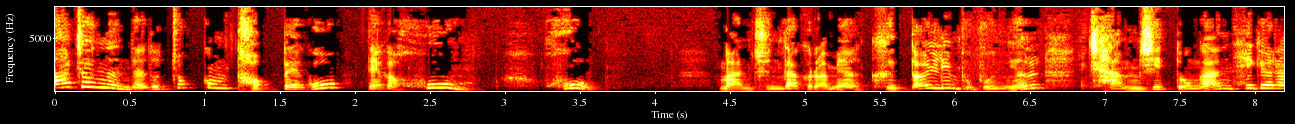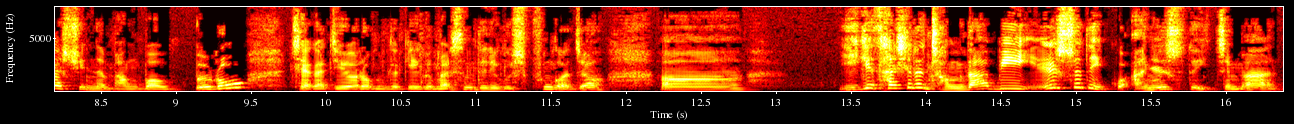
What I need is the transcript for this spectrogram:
빠졌는데도 조금 더 빼고 내가 호흡, 호흡만 준다 그러면 그 떨린 부분을 잠시 동안 해결할 수 있는 방법으로 제가 이제 여러분들께 이걸 말씀드리고 싶은 거죠. 어, 이게 사실은 정답이일 수도 있고 아닐 수도 있지만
